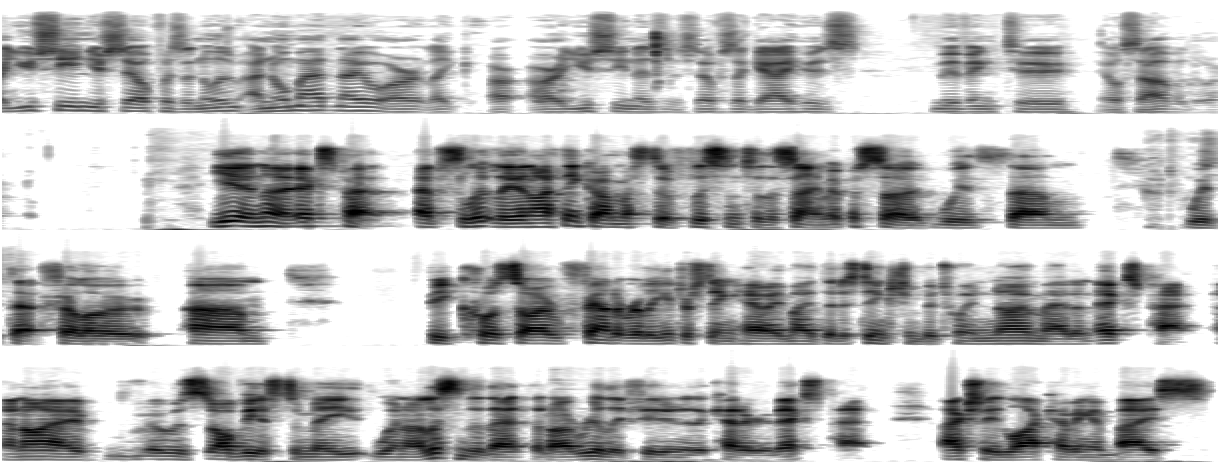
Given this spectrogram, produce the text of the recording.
Are you seeing yourself as a, a nomad now, or like, are, are you seeing as yourself as a guy who's moving to El Salvador? Yeah, no, expat, absolutely. And I think I must have listened to the same episode with um, with that fellow um, because I found it really interesting how he made the distinction between nomad and expat. And I it was obvious to me when I listened to that that I really fit into the category of expat. I actually like having a base.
